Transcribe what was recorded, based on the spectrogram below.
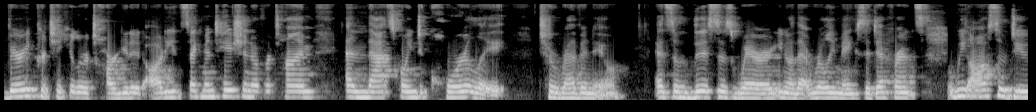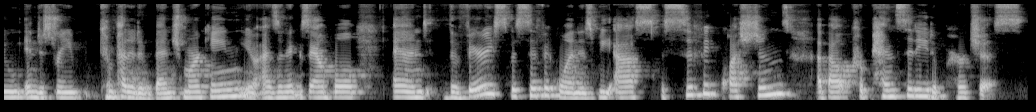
very particular targeted audience segmentation over time. And that's going to correlate to revenue. And so this is where, you know, that really makes a difference. We also do industry competitive benchmarking, you know, as an example. And the very specific one is we ask specific questions about propensity to purchase.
